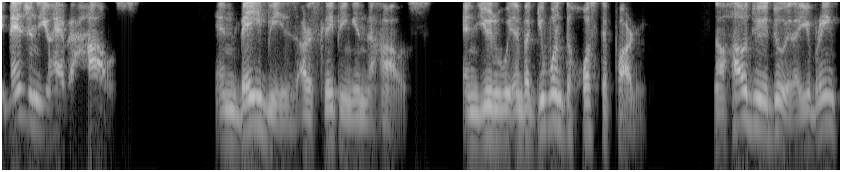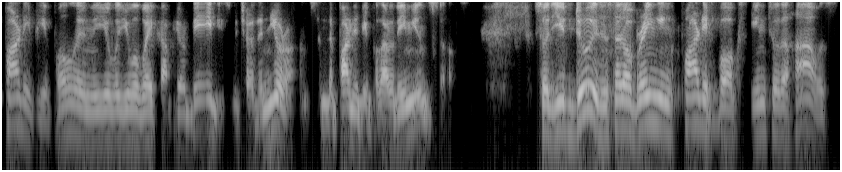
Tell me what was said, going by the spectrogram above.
imagine you have a house and babies are sleeping in the house and you, but you want to host a party. Now, how do you do it? You bring party people and you will, you will wake up your babies, which are the neurons, and the party people are the immune cells. So what you do is instead of bringing party folks into the house,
